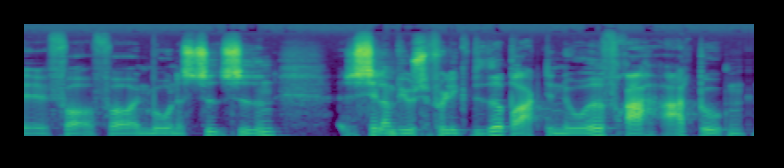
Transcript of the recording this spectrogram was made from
øh, for, for en måneds tid siden, selvom vi jo selvfølgelig ikke viderebragte noget fra artbooken.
